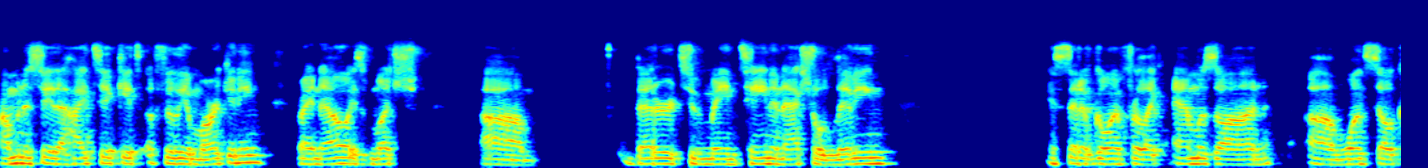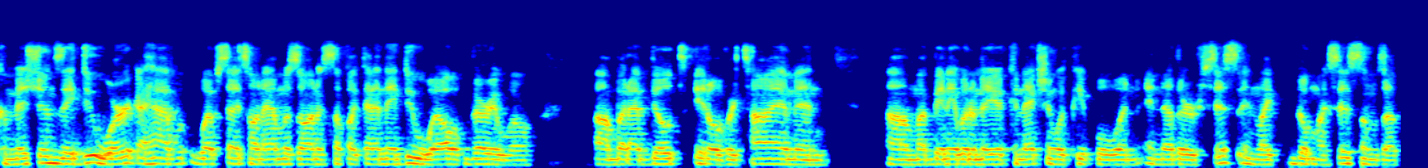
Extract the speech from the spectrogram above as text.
I'm going to say the high ticket affiliate marketing right now is much um, better to maintain an actual living instead of going for like Amazon um, one sell commissions. They do work. I have websites on Amazon and stuff like that, and they do well, very well. Um, but I built it over time, and um, I've been able to make a connection with people and, and other systems, and like build my systems up.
